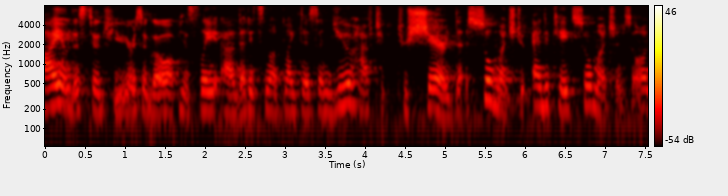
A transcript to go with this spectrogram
I understood a few years ago, obviously, uh, that it's not like this, and you have to, to share so much, to educate so much, and so on,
